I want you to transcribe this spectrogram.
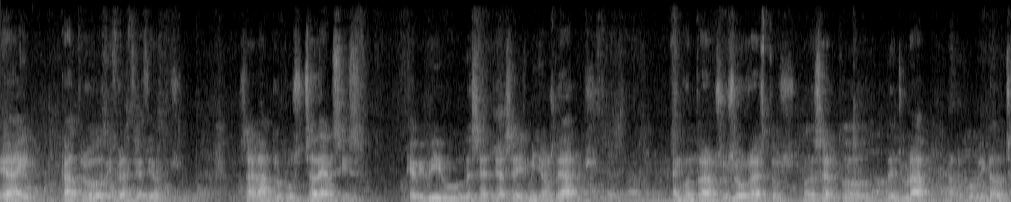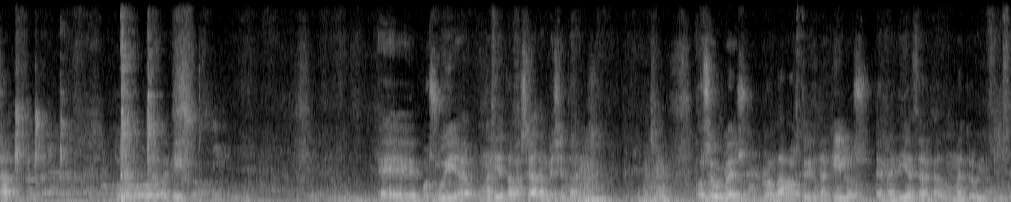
E hai catro diferenciacións. Sahelanthropus chadensis, que viviu de 7 a 6 millóns de anos, encontraron os seus restos no deserto de Jurab, na República do Chad, por aquí, e posuía unha dieta baseada en vegetais. O seu peso rondaba os 30 kg e medía cerca dun metro vinte.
